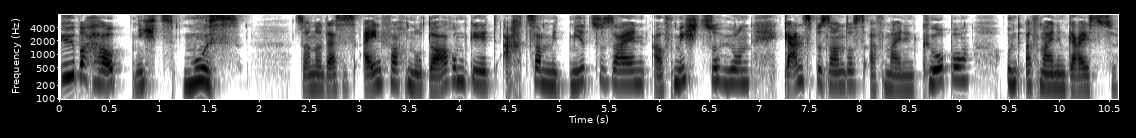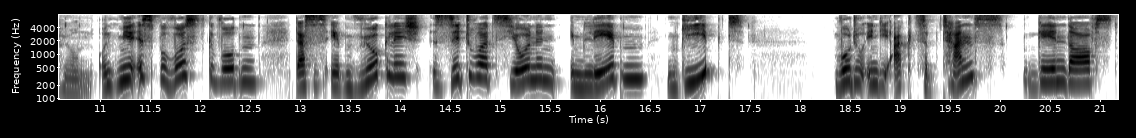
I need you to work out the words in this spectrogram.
überhaupt nichts muss sondern dass es einfach nur darum geht, achtsam mit mir zu sein, auf mich zu hören, ganz besonders auf meinen Körper und auf meinen Geist zu hören. Und mir ist bewusst geworden, dass es eben wirklich Situationen im Leben gibt, wo du in die Akzeptanz gehen darfst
